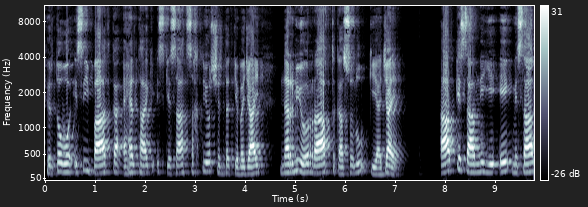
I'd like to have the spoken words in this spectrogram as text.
پھر تو وہ اسی بات کا اہل تھا کہ اس کے ساتھ سختی اور شدت کے بجائے نرمی اور رافت کا سلوک کیا جائے۔ آپ کے سامنے یہ ایک مثال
